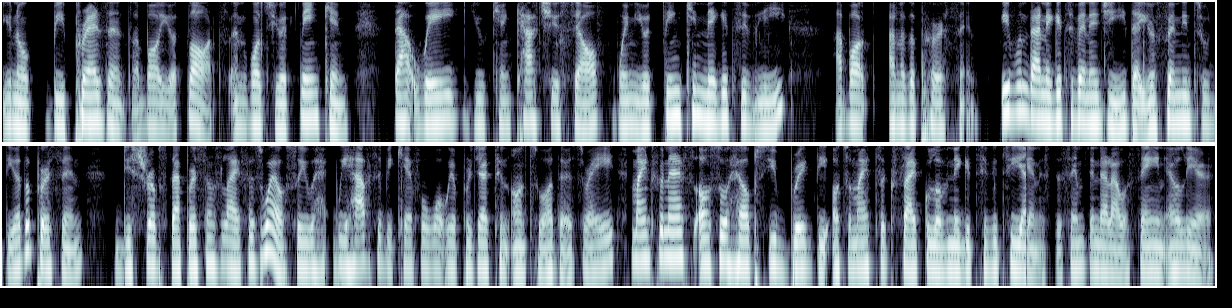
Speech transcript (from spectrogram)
You know, be present about your thoughts and what you're thinking. That way you can catch yourself when you're thinking negatively about another person even that negative energy that you're sending to the other person disrupts that person's life as well. So we have to be careful what we're projecting onto others, right? Mindfulness also helps you break the automatic cycle of negativity. Again, it's the same thing that I was saying earlier.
